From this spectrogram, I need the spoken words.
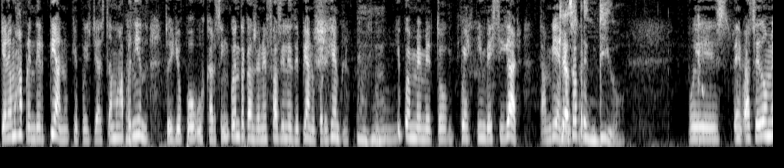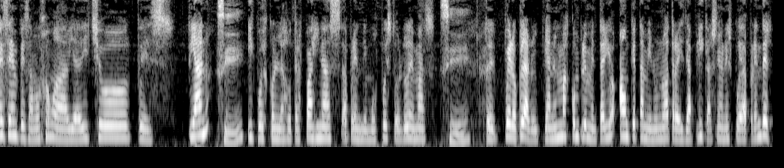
queremos aprender piano, que pues ya estamos aprendiendo. Entonces yo puedo buscar 50 canciones fáciles de piano, por ejemplo. Y pues me meto, pues, investigar también. ¿Qué o has sea, aprendido? Pues eh, hace dos meses empezamos, como había dicho, pues piano. Sí. Y pues con las otras páginas aprendemos pues todo lo demás. Sí. Entonces, pero claro, el piano es más complementario, aunque también uno a través de aplicaciones puede aprender.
